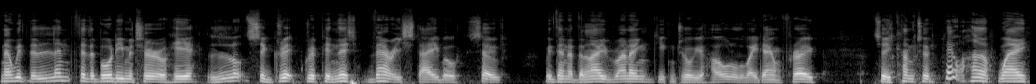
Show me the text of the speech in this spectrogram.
Now with the length of the body material here, lots of grip grip in this, very stable. So we then have the lathe running, you can drill your hole all the way down through. So you come to about halfway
